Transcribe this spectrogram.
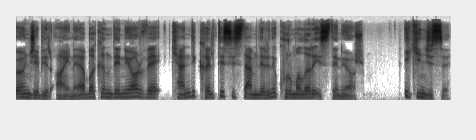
önce bir aynaya bakın deniyor ve kendi kalite sistemlerini kurmaları isteniyor. İkincisi,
